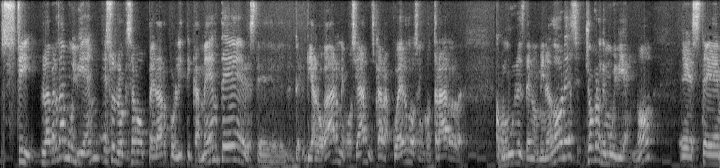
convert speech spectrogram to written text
Sí, la verdad muy bien. Eso es lo que se llama operar políticamente, este, dialogar, negociar, buscar acuerdos, encontrar comunes denominadores. Yo creo que muy bien, ¿no? Este,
